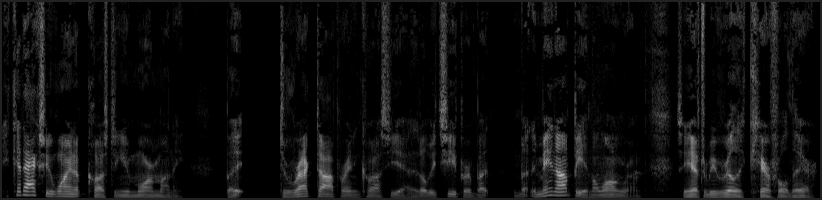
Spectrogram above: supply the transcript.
It could actually wind up costing you more money, but direct operating costs, yeah, it'll be cheaper, but, but it may not be in the long run. So you have to be really careful there.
